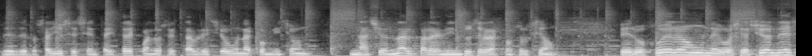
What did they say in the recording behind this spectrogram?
desde los años 63 cuando se estableció una comisión nacional para la industria de la construcción. Pero fueron negociaciones,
